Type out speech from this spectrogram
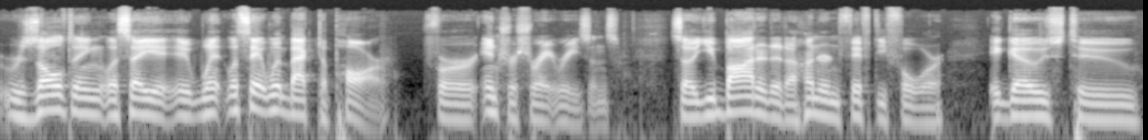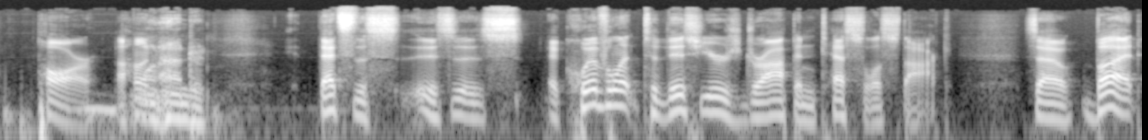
resulting. Let's say it went. Let's say it went back to par for interest rate reasons. So you bought it at 154. It goes to par 100. 100. That's the s- it's the s- equivalent to this year's drop in Tesla stock. So, but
